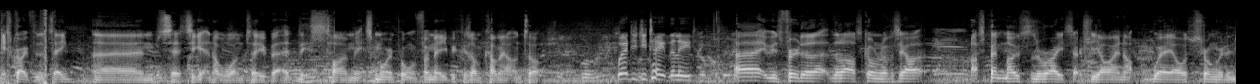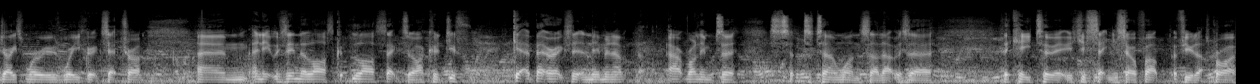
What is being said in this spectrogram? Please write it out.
it's great for the team um, to, to, get another one too. But at this time, it's more important for me because I'm coming out on top. Where did you take the lead? Uh, it was through the, the last corner. Obviously, I, I, spent most of the race actually eyeing up where I was stronger than Jason, where he was weaker, etc. Um, and it was in the last last sector I could just get a better exit than him and outrun him to, to, to turn one. So that was uh, the key to it. Is just setting yourself up a few laps prior.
